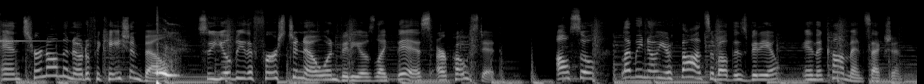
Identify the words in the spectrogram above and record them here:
and turn on the notification bell so you'll be the first to know when videos like this are posted. Also, let me know your thoughts about this video in the comment section.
